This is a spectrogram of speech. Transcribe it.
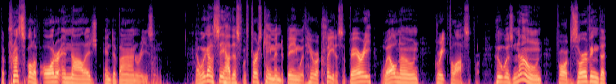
the principle of order and knowledge and divine reason. Now, we're going to see how this first came into being with Heraclitus, a very well known Greek philosopher, who was known for observing the,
